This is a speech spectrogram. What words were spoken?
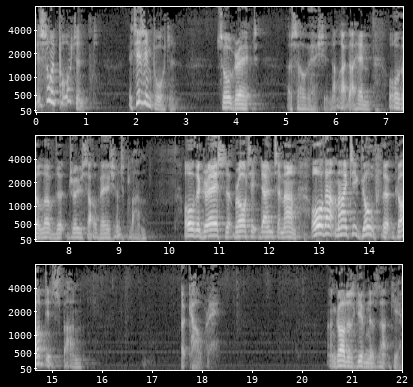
It's so important. It is important. So great a salvation. I like that hymn. Oh, the love that drew salvation's plan. Oh, the grace that brought it down to man. Oh, that mighty gulf that God did span at Calvary. And God has given us that gift.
